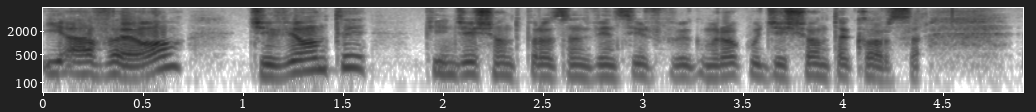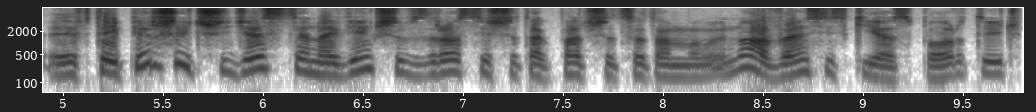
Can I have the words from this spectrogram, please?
i Aveo dziewiąty, 50% więcej niż w ubiegłym roku, dziesiąte Corsa. Y, W tej pierwszej 30 największy wzrost, jeszcze tak patrzę, co tam, no Avensis, Kia Sportage,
